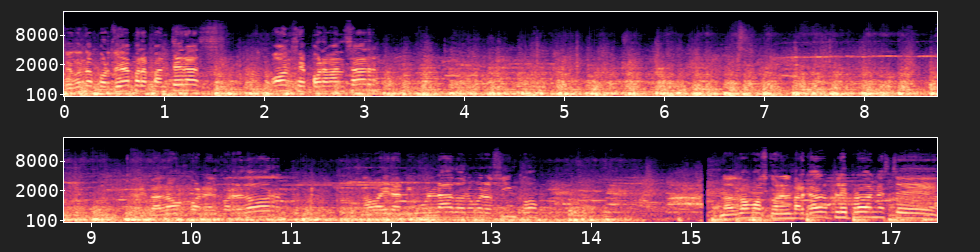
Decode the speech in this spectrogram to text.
Segunda oportunidad para Panteras. 11 por avanzar. El balón con el corredor. No va a ir a ningún lado. Número 5. Nos vamos con el marcador Play Pro en este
